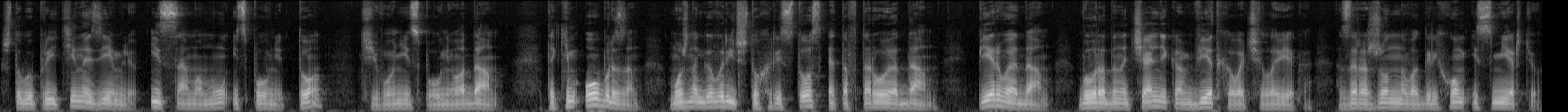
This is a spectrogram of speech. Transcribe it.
чтобы прийти на землю и самому исполнить то, чего не исполнил Адам. Таким образом, можно говорить, что Христос – это второй Адам. Первый Адам был родоначальником ветхого человека, зараженного грехом и смертью.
